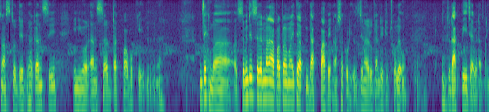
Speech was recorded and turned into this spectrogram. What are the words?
চান্স তো date vacancy in your answer ডাক পাবো কি? দেখুন সেভেন্টি সেভেন মানে আপার প্রাইমারিতে আপনি ডাক পাবেন, আশা করি জেনারেল ক্যান্ডিডেট হলেও, কিন্তু ডাক পেয়ে যাবেন আপনি।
